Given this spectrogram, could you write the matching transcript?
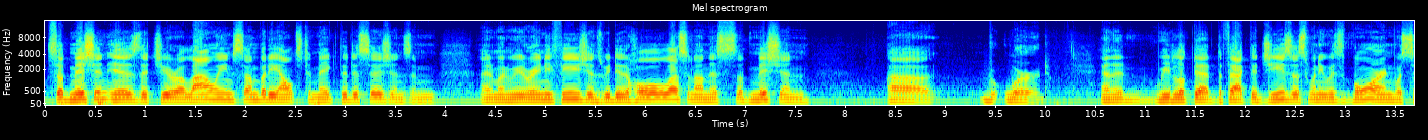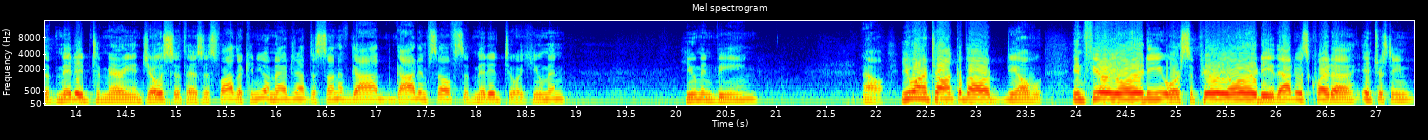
Submission is that you're allowing somebody else to make the decisions. And, and when we were in Ephesians, we did a whole lesson on this submission uh, word. And we looked at the fact that Jesus, when he was born, was submitted to Mary and Joseph as his father. Can you imagine that? The Son of God, God himself submitted to a human, human being? Now, you want to talk about, you know, inferiority or superiority, that was quite an interesting,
